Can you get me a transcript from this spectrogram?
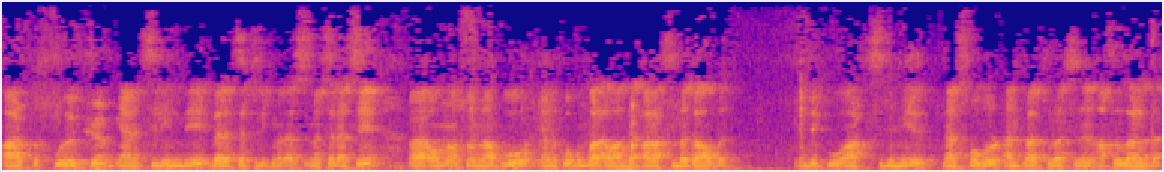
artıq bu hökm yəni silindi, vərəsətçilik məsələsi. Ondan sonra bu yəni qohumlar arasında qaldı. Yəni bu artıq silinir, nəsb olur Ənfəl surəsinin axırlarında.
